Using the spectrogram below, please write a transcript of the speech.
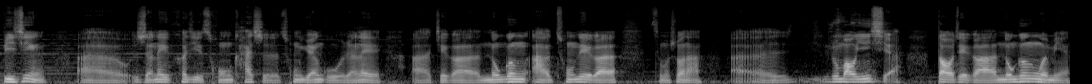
毕竟，呃，人类科技从开始从远古人类啊，这个农耕啊，从这个怎么说呢？呃，茹毛饮血。到这个农耕文明，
